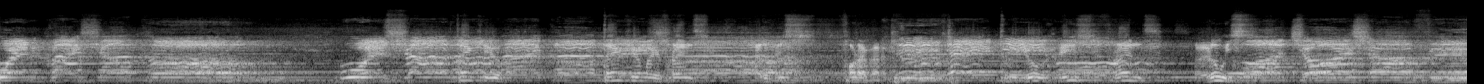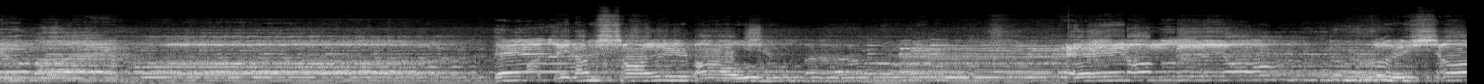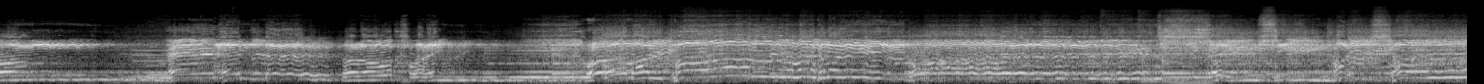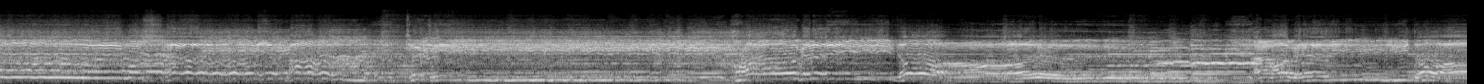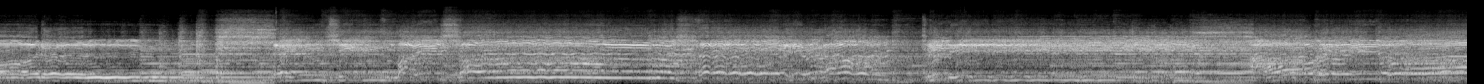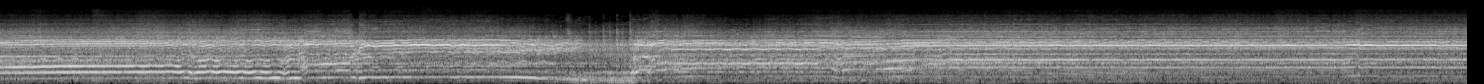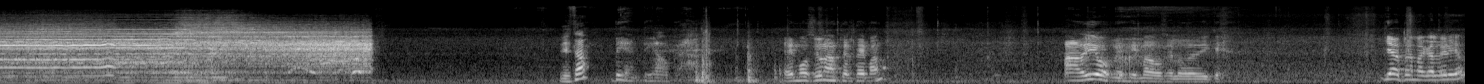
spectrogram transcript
When Christ shall come we shall Thank you. Thank you, my friends. Elvis, forever. To you, his friends, Louis. What joy shall fill my heart? Then I shall bow and humiliation and the proclaim of ¿Listo? Bien tirado, cara. Emocionante el tema, ¿no? Adiós, mi estimado, se lo dediqué. Ya está en la galería.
